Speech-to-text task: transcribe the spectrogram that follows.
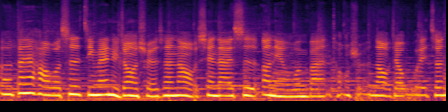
呃，大家好，我是景美女中的学生，那我现在是二年文班同学，那我叫吴慧珍。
